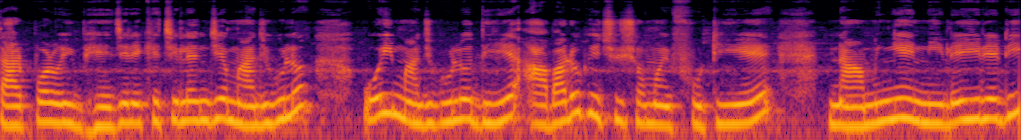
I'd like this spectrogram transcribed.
তারপর ওই ভেজে রেখেছিলেন যে মাছগুলো, ওই মাছগুলো দিয়ে আবারও কিছু সময় ফুটিয়ে নামিয়ে নিলেই রেডি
